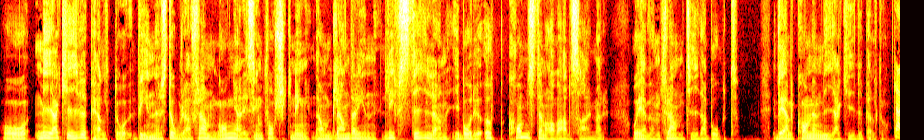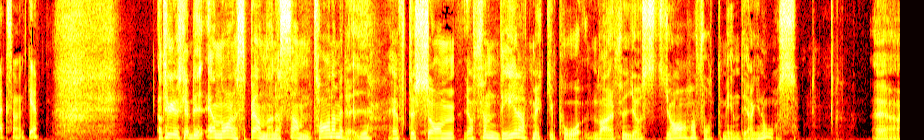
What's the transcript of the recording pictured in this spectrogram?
Och Mia Kivipelto vinner stora framgångar i sin forskning där hon blandar in livsstilen i både uppkomsten av Alzheimer och även framtida bot. Välkommen Mia Kivipelto. Tack så mycket. Jag tycker det ska bli enormt spännande att samtala med dig eftersom jag funderat mycket på varför just jag har fått min diagnos. Eh,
